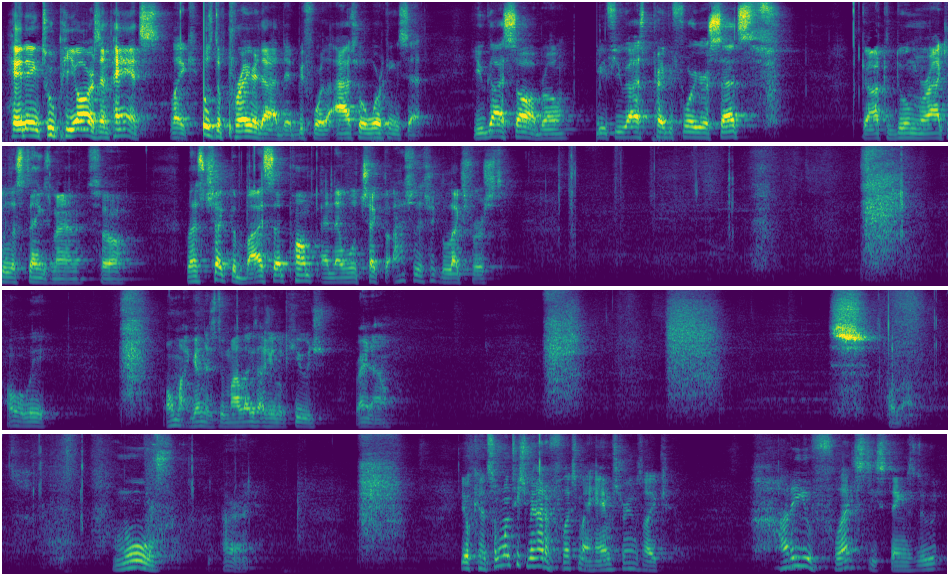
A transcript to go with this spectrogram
Hitting two PRs in pants. Like, it was the prayer that I did before the actual working set. You guys saw, bro. If you guys pray before your sets, God could do miraculous things, man. So let's check the bicep pump and then we'll check the, actually, check the legs first. Holy. Oh my goodness, dude. My legs actually look huge right now. Hold on. Move. All right. Yo, can someone teach me how to flex my hamstrings? Like, how do you flex these things, dude?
